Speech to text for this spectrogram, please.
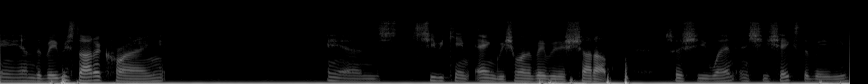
and the baby started crying, and she became angry. She wanted the baby to shut up. So she went and she shakes the baby,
